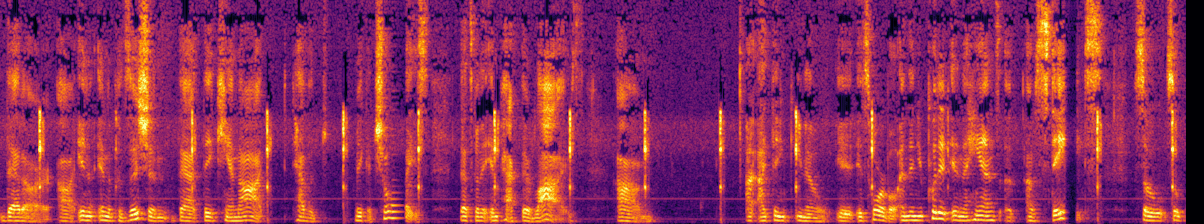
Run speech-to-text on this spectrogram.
that are uh, in in a position that they cannot have a make a choice that's going to impact their lives. Um, I, I, think you know it, it's horrible, and then you put it in the hands of, of states so, so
